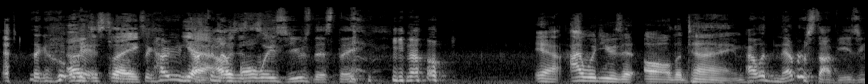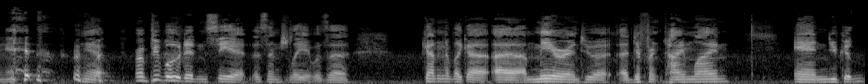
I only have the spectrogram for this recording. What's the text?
like who, I was okay, just like, it's like how are you yeah, not I going was to just- always use this thing? you know, Yeah, I would use it all the time. I would never stop using it. yeah. For people who didn't see it, essentially it was a kind of like a, a, a mirror into a, a different timeline, and you could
